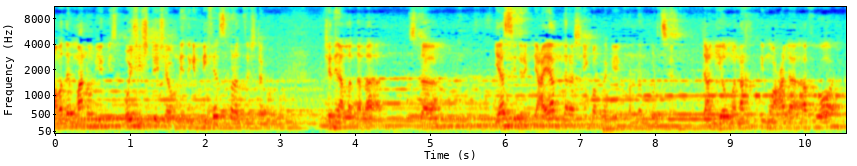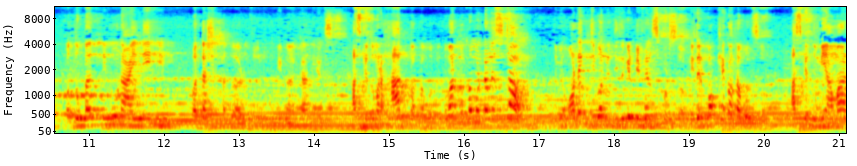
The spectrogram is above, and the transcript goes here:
আমাদের মানবীয় কিছু বৈশিষ্ট্য হিসেবে নিজেকে ডিফেন্স করার চেষ্টা করব। সেদিন আল্লাহ তালা ইয়াসিনের একটি আয়াত দ্বারা সেই কথাকে খণ্ডন করছে জানিও মানাখতিমু আলা আফওয়াহ ওয়া তুকাল্লিমুনা আইদিহিম ওয়া তাশহাদু আরজুলুহুম বিমা কানু আজকে তোমার হাত কথা বলবে, তোমার মুখমণ্ডলে স্টপ তুমি অনেক জীবনে নিজেকে ডিফেন্স করছ, নিজের পক্ষে কথা বলছো। আজকে তুমি আমার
